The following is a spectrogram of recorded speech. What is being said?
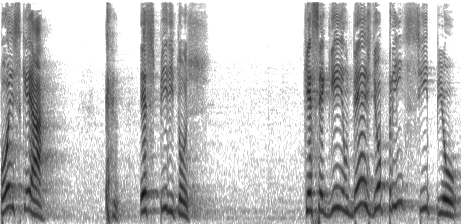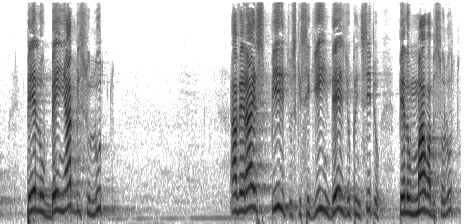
Pois que há espíritos que seguiam desde o princípio pelo bem absoluto, haverá espíritos que seguiem desde o princípio pelo mal absoluto?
